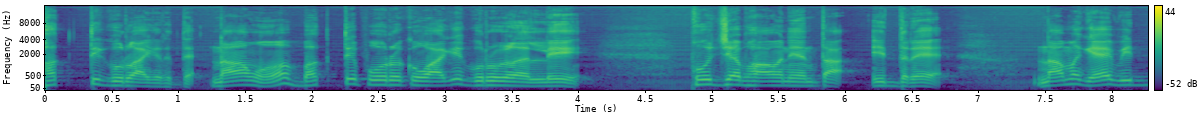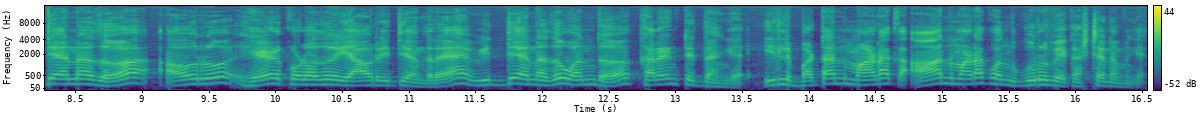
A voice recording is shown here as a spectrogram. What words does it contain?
ಭಕ್ತಿ ಗುರು ಆಗಿರುತ್ತೆ. ನಾವು ಭಕ್ತಿಪೂರ್ವಕವಾಗಿ ಗುರುಗಳಲ್ಲಿ ಪೂಜ್ಯ ಭಾವನೆ ಅಂತ ಇದ್ದರೆ ನಮಗೆ ವಿದ್ಯೆ ಅನ್ನೋದು ಅವರು ಹೇಳ್ಕೊಡೋದು ಯಾವ ರೀತಿ ಅಂದರೆ ವಿದ್ಯೆ ಅನ್ನೋದು ಒಂದು ಕರೆಂಟ್ ಇದ್ದಂಗೆ. ಇಲ್ಲಿ ಬಟನ್ ಮಾಡೋಕೆ ಆನ್ ಮಾಡೋಕೆ ಒಂದು ಗುರು ಬೇಕಷ್ಟೇ ನಮಗೆ.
